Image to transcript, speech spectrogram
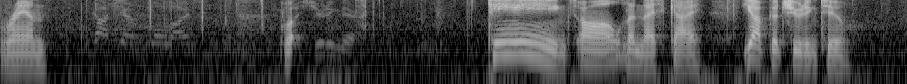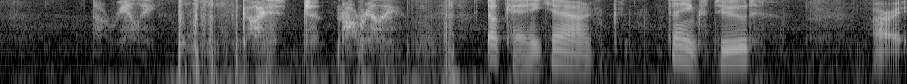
ran. What? Tings! Oh, what a nice guy. You have good shooting too. Not really. Guys, not really. Okay, yeah. Thanks, dude. Alright.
